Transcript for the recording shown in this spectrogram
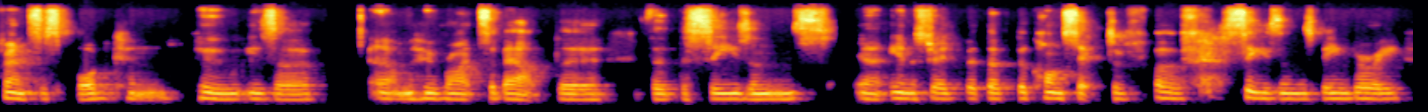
Frances Bodkin who is a um, who writes about the the, the seasons uh, in Australia, but the, the concept of, of seasons being very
